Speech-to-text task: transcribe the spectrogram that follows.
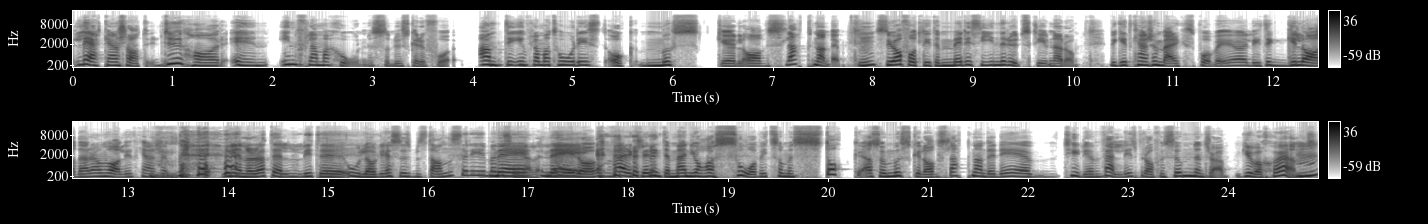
läkaren sa att du har en inflammation så nu ska du få antiinflammatoriskt och muskelavslappnande. Mm. Så jag har fått lite mediciner utskrivna då, vilket kanske märks på mig. Jag är lite gladare än vanligt kanske. Menar du att det är lite olagliga substanser i medicinen? nej, nej då, verkligen inte. Men jag har sovit som en stock alltså muskelavslappnande, det är tydligen väldigt bra för sömnen tror jag. Gud vad skönt. Mm.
